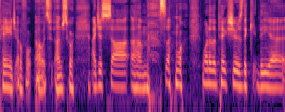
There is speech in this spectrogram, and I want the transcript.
page, oh, four, oh it's underscore. I just saw um some one of the pictures. The the uh,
